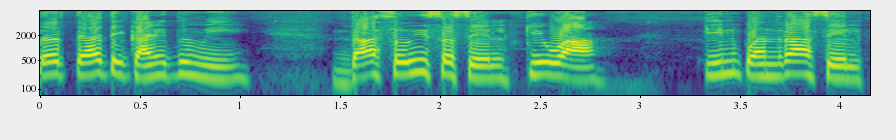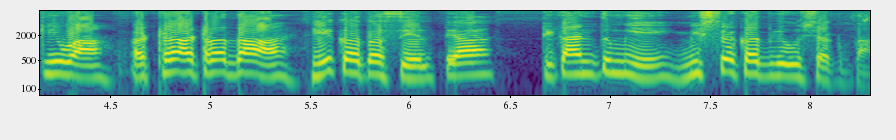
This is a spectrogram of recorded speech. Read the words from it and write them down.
तर त्या ठिकाणी तुम्ही दहा सव्वीस असेल किंवा तीन पंधरा असेल किंवा अठरा अठरा दहा हे खत असेल त्या ठिकाणी तुम्ही मिश्र खत घेऊ शकता.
